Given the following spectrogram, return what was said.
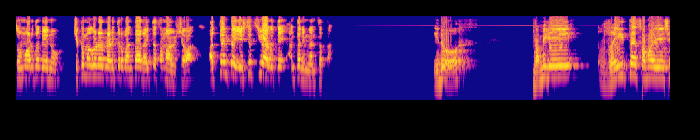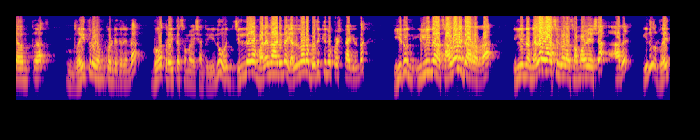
ಸೋಮವಾರದಂದು ಏನು ಚಿಕ್ಕಮಗಳೂರು ನಡೀತಿರುವಂತಹ ರೈತ ಸಮಾವೇಶ ಅತ್ಯಂತ ಯಶಸ್ವಿ ಆಗುತ್ತೆ ಅಂತ ನಿಮ್ಗೆ ಅನ್ಸತ್ತಾ? ಇದು ನಮಗೆ ರೈತ ಸಮಾವೇಶ ಅಂತ, ರೈತರು ಹಮ್ಮಿಕೊಂಡಿದ್ರಿಂದ ಬೃಹತ್ ರೈತ ಸಮಾವೇಶ ಅಂತ. ಇದು ಜಿಲ್ಲೆಯ ಮಲೆನಾಡಿನ ಎಲ್ಲರ ಬದುಕಿನ ಪ್ರಶ್ನೆ ಆಗಿರಿಂದ ಇದು ಇಲ್ಲಿನ ಸಾಗೋಳಿದಾರರ ಇಲ್ಲಿನ ನೆಲವಾಸಿಗಳ ಸಮಾವೇಶ. ಆದ್ರೆ ಇದು ರೈತ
